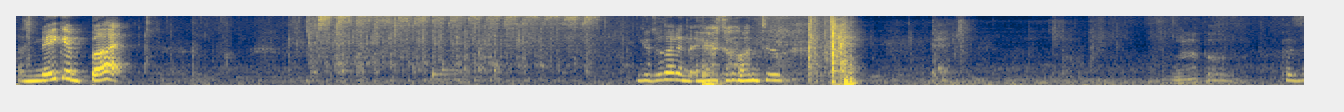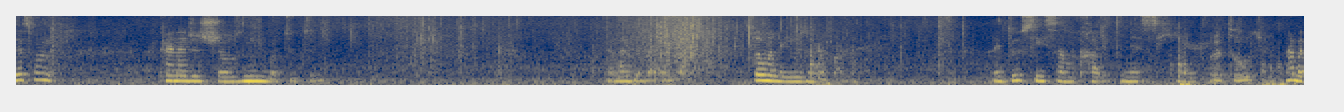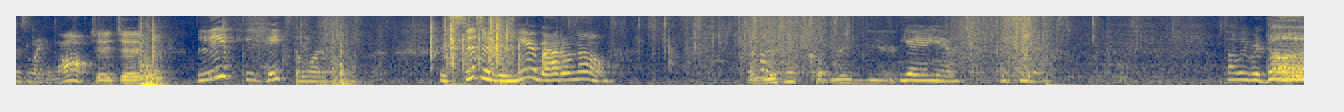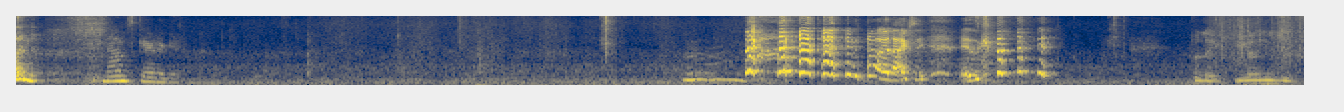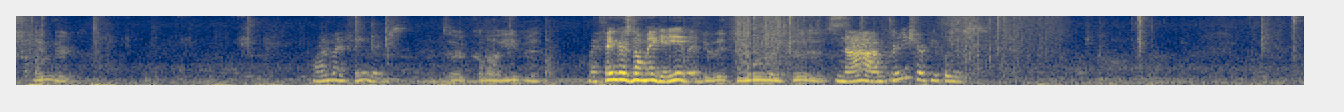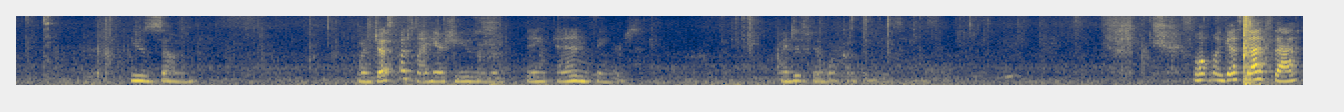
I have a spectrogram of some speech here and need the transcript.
A naked butt. You can do that in the hair salon too. Why not the other one? Because this one kind of just shows me what to do. I like it better. It's the one they use in the barber. I do see some cutness here. I told you. No, but it's like long. JJ. Leave. He hates the water bottle. There's scissors in here, but I don't know. So there's a cut right here. Yeah, yeah, yeah. I see that. Thought we were done. Now I'm scared again. no, it actually is good. But like, you gotta use your fingers. Why my fingers? So it come out even. My fingers don't make it even. If they do like this. Nah, I'm pretty sure people use use um when Jess cuts my hair she uses a thing and fingers. I just feel more comfortable. Well, I guess that's that.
